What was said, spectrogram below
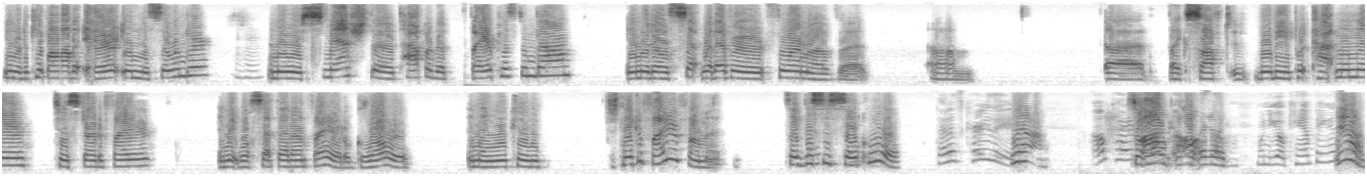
you know, to keep all the air in the cylinder. Mhm. And then you smash the top of the fire piston down, and it'll set whatever form of, uh, um, uh, like soft. Maybe you put cotton in there to start a fire, and it will set that on fire. It'll glow, and then you can just make a fire from it. It's like this is so cool. That is crazy. Yeah. Okay. So I'll- I'll uh, awesome. when you go camping. Yeah.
